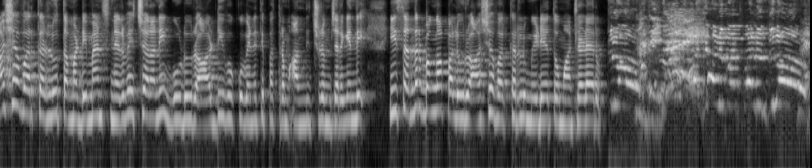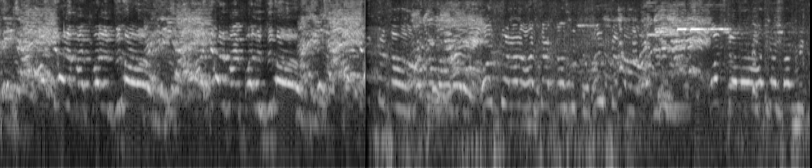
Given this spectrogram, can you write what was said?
ఆశా వర్కర్లు తమ డిమాండ్స్ నెరవేర్చాలని గూడూరు ఆర్డీఓకు వినతి పత్రం అందించడం జరిగింది. ఈ సందర్భంగా పలువురు ఆశా వర్కర్లు మీడియాతో మాట్లాడారు. ఐక్యత ఐక్యత ఐక్యత ఓట్ల ఆశా కార్మిక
